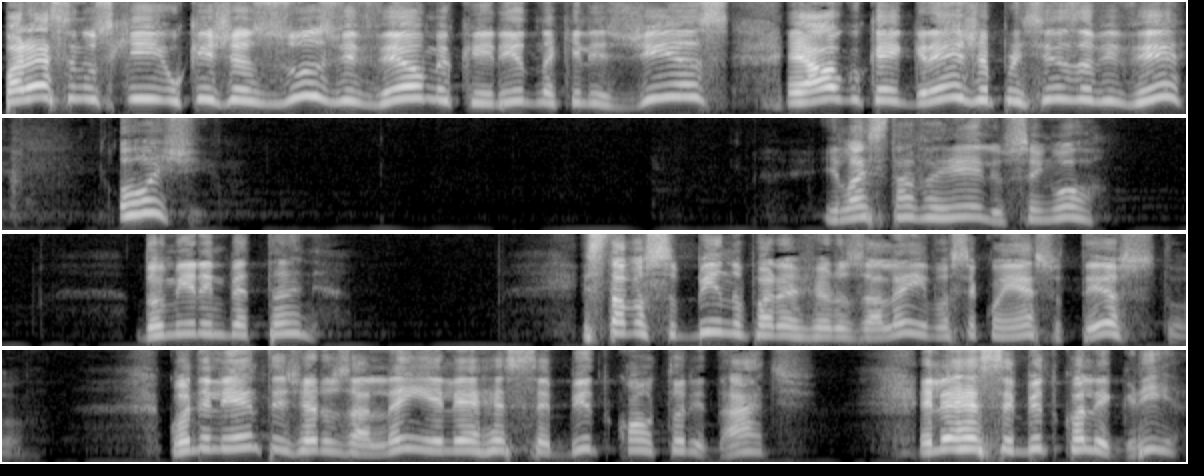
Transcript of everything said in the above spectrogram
Parece-nos que o que Jesus viveu, meu querido, naqueles dias, é algo que a igreja precisa viver hoje. E lá estava ele, o Senhor, dormir em Betânia. Estava subindo para Jerusalém, você conhece o texto. Quando ele entra em Jerusalém, ele é recebido com autoridade, ele é recebido com alegria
